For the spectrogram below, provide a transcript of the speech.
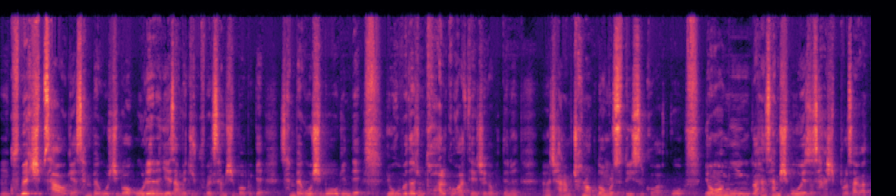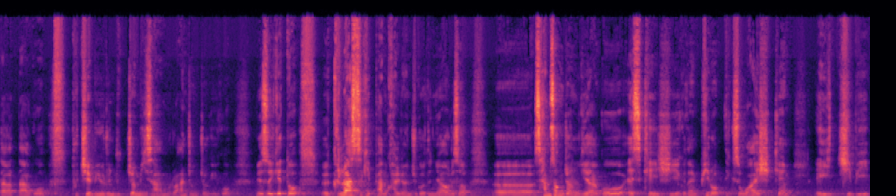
914억에 350억 올해는 예상 매출 930억에 355억인데 요거보다 좀 더 할 것 같아요. 제가 볼 때는 어, 잘하면 1000억 넘을 수도 있을 것 같고 영업이익도 한 35에서 40% 사이 왔다 갔다 하고 부채 비율은 6.23으로 안정적이고 그래서 이게 또 어, 글라스 기판 관련주거든요. 그래서 어, 삼성전기하고 SKC 그다음에 필옵틱스 Y시캠 HB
